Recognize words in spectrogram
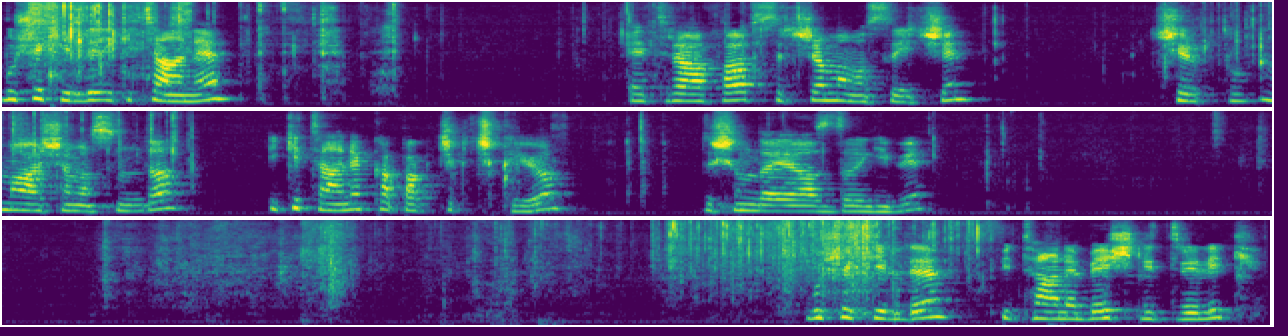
Bu şekilde iki tane etrafa sıçramaması için çırpma aşamasında iki tane kapakçık çıkıyor. Dışında yazdığı gibi. Bu şekilde bir tane 5 litrelik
